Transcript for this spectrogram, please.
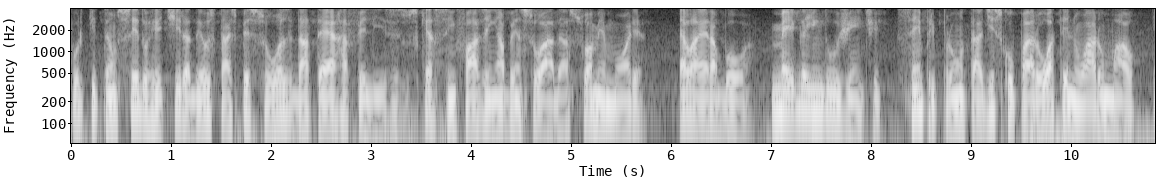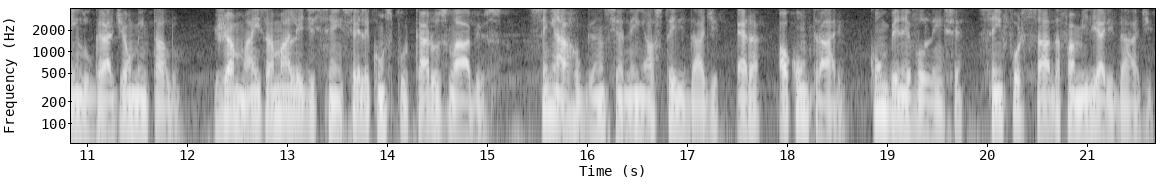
porque tão cedo retira Deus tais pessoas da terra felizes os que assim fazem abençoada a sua memória. Ela era boa, meiga e indulgente, sempre pronta a desculpar ou atenuar o mal, em lugar de aumentá-lo. Jamais a maledicência lhe conspurcar os lábios. Sem arrogância nem austeridade, era, ao contrário, com benevolência, sem forçada familiaridade,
